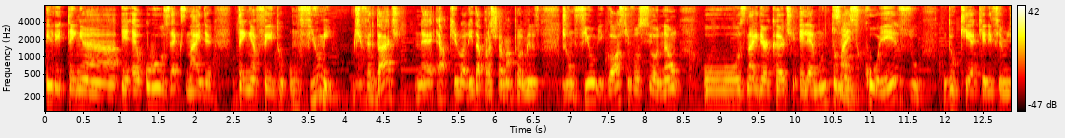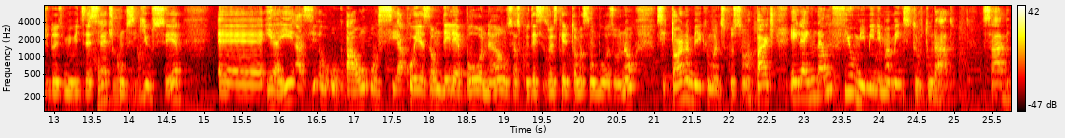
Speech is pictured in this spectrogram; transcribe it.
ele tenha. É, o Zack Snyder tenha feito um filme de verdade, né? Aquilo ali dá para chamar pelo menos de um filme. Goste você ou não, o Snyder Cut ele é muito Sim. mais coeso do que aquele filme de 2017 Sim. conseguiu ser. É, e aí, as, o, a, o, se a coesão dele é boa ou não, se as decisões que ele toma são boas ou não, se torna meio que uma discussão à parte. Ele ainda é um filme minimamente estruturado sabe?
